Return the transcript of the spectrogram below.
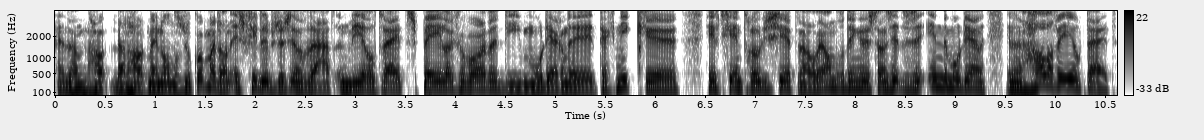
en dan, dan houdt mijn onderzoek op... maar dan is Philips dus inderdaad een wereldwijd speler geworden... die moderne techniek uh, heeft geïntroduceerd en allerlei andere dingen. Dus dan zitten ze in de moderne... in een halve eeuw tijd.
